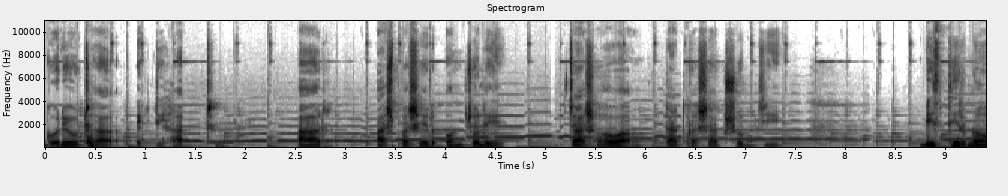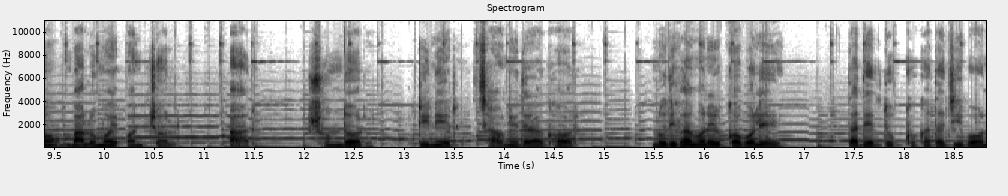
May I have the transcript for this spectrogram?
গড়ে ওঠা একটি হাট। আর আশপাশের অঞ্চলে চাষ হওয়া টাটকা শাকসবজি। বিস্তীর্ণ বালুময় অঞ্চল আর সুন্দর টিনের ছাউনি দেওয়া ঘর। নদী ভাঙনের কবলে তাদের দুঃখ কাতা জীবন।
